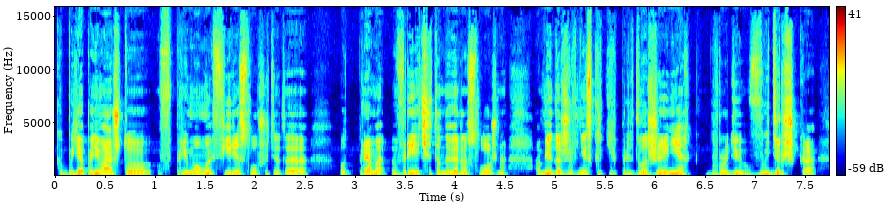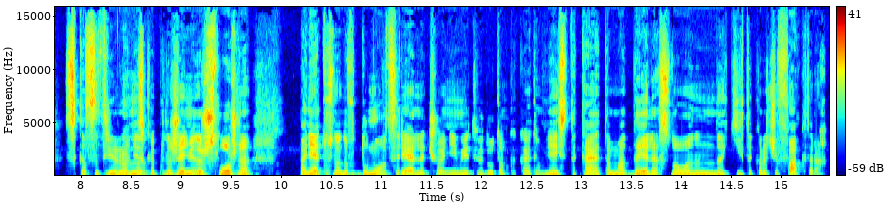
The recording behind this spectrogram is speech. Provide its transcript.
как бы я понимаю, что в прямом эфире слушать это вот прямо в речи это, наверное, сложно, а мне даже в нескольких предложениях, вроде выдержка, сконцентрировав uh-huh. несколько предложений, мне даже сложно понять, то есть надо вдумываться реально, что они имеют в виду, там какая-то, у меня есть такая-то модель, основана на каких-то, короче, факторах,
